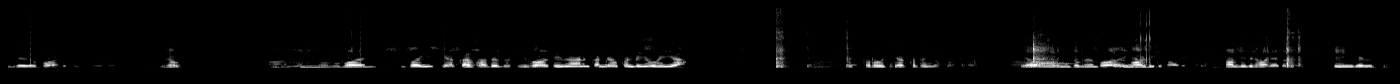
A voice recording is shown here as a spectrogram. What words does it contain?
ਦੇ ਦਿਓ ਬਾਲਟੀ ਜਾਓ ਭਾਈ ਚੈੱਕ ਕਰ ਸਕਦੇ ਦੂਜੀ ਬਾਲਟੀ ਵੀ ਐਨ ਕੰਡਿਓ ਕੰਡੀ ਹੋ ਗਈ ਆ। ਤੇ ਕਰੋ ਚੈੱਕ ਤੁਸੀਂ। ਯਾਰ ਵਾਲੀਆਂ ਦੋਵੇਂ ਬਾਲਟੀਆਂ ਖਾਲੀ ਦਿਖਾ ਦਿਆ ਕਰੋ। ਠੀਕ ਹੈ ਵੀਰ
